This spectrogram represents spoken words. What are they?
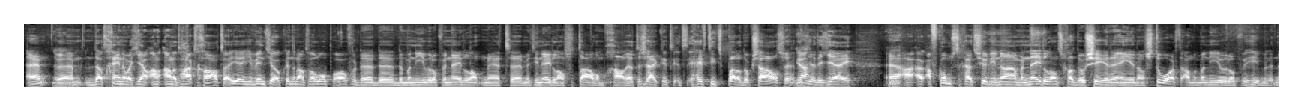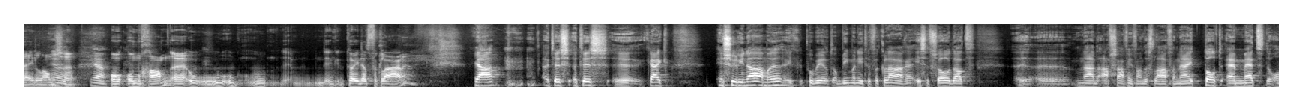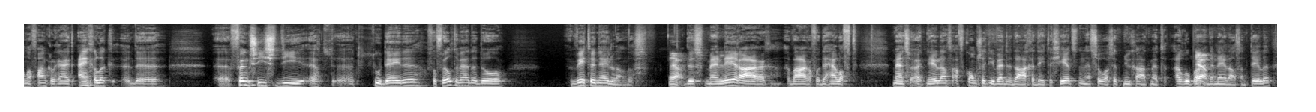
Hè? Ehm, datgene wat jou aan, aan het hart gaat. Hè? Je, je wint je ook inderdaad wel op over de, de, de manier waarop we in Nederland met, eh, met die Nederlandse taal omgaan. Ja, het, is eigenlijk, het, het heeft iets paradoxaals. Hè? Ja. Dat, je, dat jij a- afkomstig uit Suriname Nederlands gaat doseren en je dan stoort aan de manier waarop we hier met het Nederlands ja. omgaan. Eh, hoe, hoe, hoe- hoe- kun je dat verklaren? Ja, het is, het is eh, kijk, in Suriname, ik probeer het op die manier te verklaren, is het zo dat na de afschaffing van de slavernij tot en met de onafhankelijkheid eigenlijk de functies die er eh, toe deden, vervuld werden door witte Nederlanders. Ja. Dus mijn leraren waren voor de helft mensen uit Nederland afkomstig. Die werden daar gedetacheerd, net zoals het nu gaat met Aruba Ja. en de Nederlandse Antillen.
